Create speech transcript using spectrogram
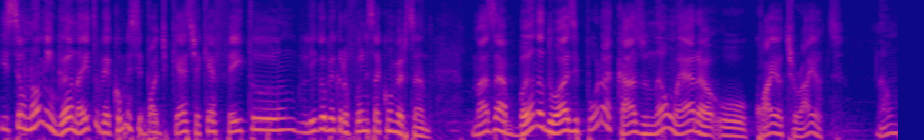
E se eu não me engano, aí tu vê como esse podcast aqui é feito, liga o microfone e sai conversando. Mas a banda do Ozzy, por acaso, não era o Quiet Riot? Não.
